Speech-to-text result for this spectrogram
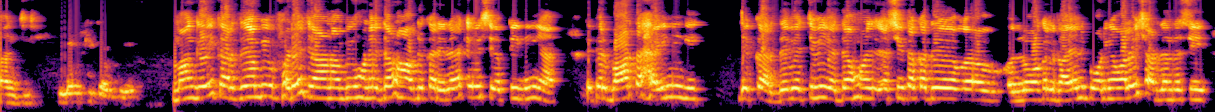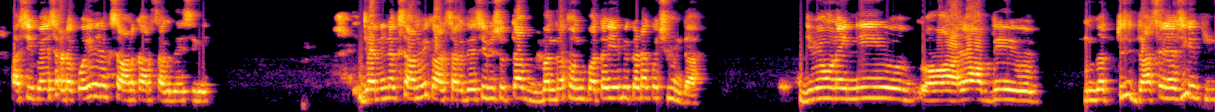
ਹਾਂਜੀ। ਲੋਕ ਕੀ ਕਰਦੇ ਆ? ਮੰਗ ਇਹ ਕਰਦੇ ਆ ਵੀ ਉਹ ਫੜੇ ਜਾਣ ਵੀ ਹੁਣ ਇਦਾਂ ਆਪਦੇ ਘਰੇ ਰਹਿ ਕੇ ਵੀ ਸੇਫਟੀ ਨਹੀਂ ਆ ਤੇ ਫਿਰ ਬਾਹਰ ਤਾਂ ਹੈ ਹੀ ਨਹੀਂਗੀ ਜੇ ਘਰ ਦੇ ਵਿੱਚ ਵੀ ਇਦਾਂ ਹੁਣ ਅਸੀਂ ਤਾਂ ਕਦੇ ਲੋਕ ਲਗਾਏ ਨਹੀਂ ਪੌੜੀਆਂ ਵਾਲੇ ਵੀ ਛੱਡ ਦਿੰਦੇ ਸੀ ਅਸੀਂ ਪਏ ਸਾਡਾ ਕੋਈ ਵੀ ਨੁਕਸਾਨ ਕਰ ਸਕਦੇ ਸੀਗੇ ਜਾਨੀ ਨੁਕਸਾਨ ਵੀ ਕਰ ਸਕਦੇ ਸੀ ਵੀ ਸੁੱਤਾ ਬੰਦਾ ਤੁਹਾਨੂੰ ਪਤਾ ਹੀ ਹੈ ਵੀ ਕਿਹੜਾ ਕੁਝ ਹੁੰਦਾ। ਜਿਵੇਂ ਹੁਣ ਇੰਨੀ ਆਇਆ ਆਪਦੀ ਤੁਸੀਂ ਦੱਸ ਰਹੇ ਸੀ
